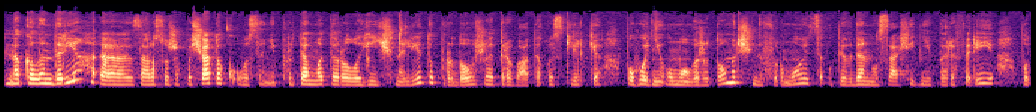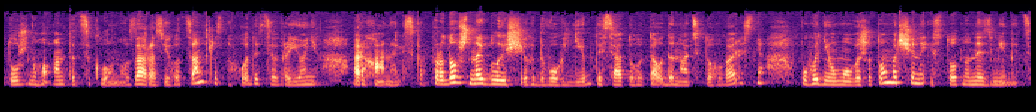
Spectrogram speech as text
На календарі е, зараз уже початок осені, проте метеорологічне літо продовжує тривати, оскільки погодні умови Житомирщини формуються у південно-західній периферії потужного антициклону. Зараз його центр знаходиться в районі Архангельська. Впродовж найближчих двох діб, 10 та 11 вересня, погодні умови Житомирщини істотно не зміниться.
